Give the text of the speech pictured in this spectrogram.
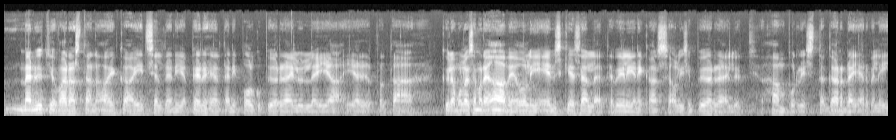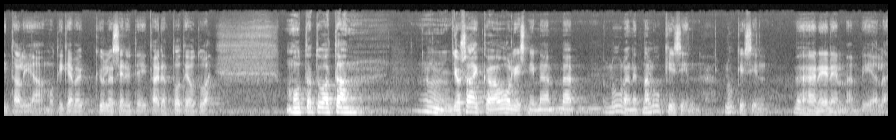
Mä nyt jo varastan aikaa itseltäni ja perheeltäni polkupyöräilylle ja, ja, ja tota, Kyllä mulla semmoinen aave oli ensi kesällä, että veljeni kanssa olisin pyöräillyt Hampurista Gardajärvelle Italiaan, mutta ikävä kyllä se nyt ei taida toteutua. Mutta tuota, hmm, jos aikaa olisi, niin mä, mä luulen, että mä lukisin, lukisin vähän enemmän vielä.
